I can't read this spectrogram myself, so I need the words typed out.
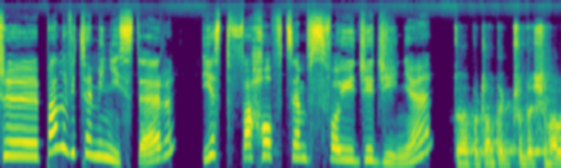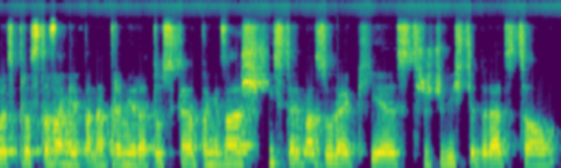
Czy pan wiceminister jest fachowcem w swojej dziedzinie tu na początek przyda się małe sprostowanie pana premiera Tuska, ponieważ minister Mazurek jest rzeczywiście doradcą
